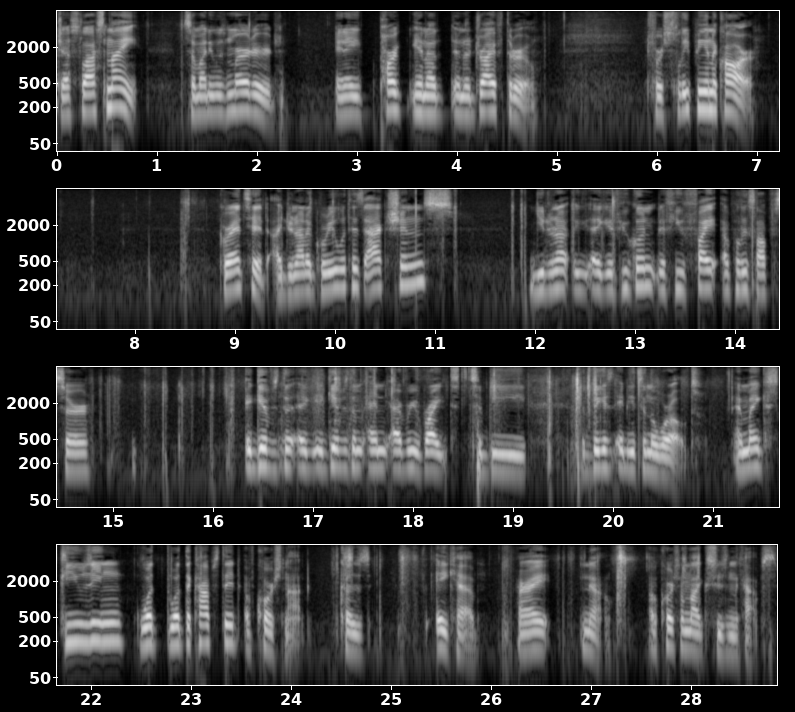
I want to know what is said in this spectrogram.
Just last night, somebody was murdered in a park in a in a drive-through for sleeping in a car. Granted, I do not agree with his actions. You do not like if you're going, if you fight a police officer, it gives the it gives them every right to be the biggest idiots in the world. Am I excusing what what the cops did? Of course not, because ACAB. All right? No. Of course, I'm not excusing the cops.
